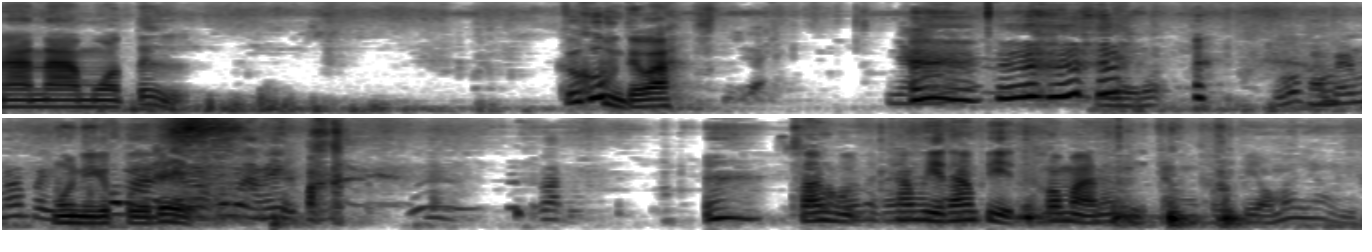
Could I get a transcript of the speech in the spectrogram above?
นานามอเตอร์คือคุ้มแต่ว่าเนี่ยเนี่ยเนอะโอ้คอมเมนต์มาไปมึงนี่ก็เปิดได้เข้ามาไหมทางผิดทางผิดทางผิดเข้ามาทางผิดจำคนเดียวมาแล้วนี่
